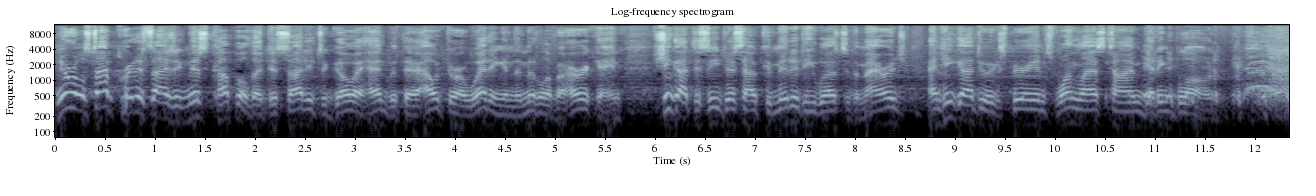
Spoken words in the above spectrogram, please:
Neural, stop criticizing this couple that decided to go ahead with their outdoor wedding in the middle of a hurricane. She got to see just how committed he was to the marriage, and he got to experience one last time getting blown.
